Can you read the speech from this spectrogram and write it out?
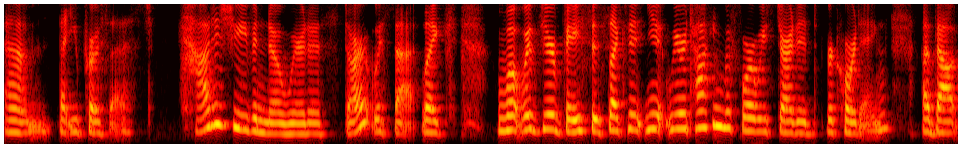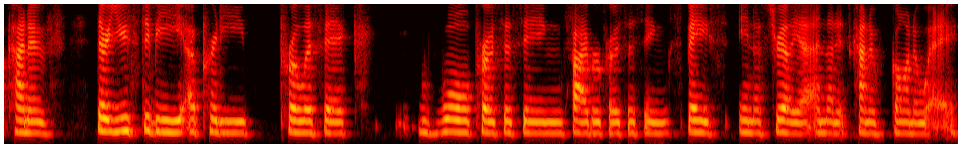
um, that you processed, how did you even know where to start with that? Like, what was your basis? Like, you know, we were talking before we started recording about kind of there used to be a pretty prolific wool processing, fiber processing space in Australia, and then it's kind of gone away.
